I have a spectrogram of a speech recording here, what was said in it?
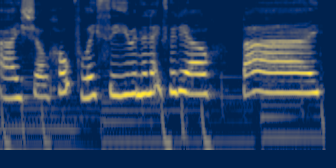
I shall hopefully see you in the next video. Bye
